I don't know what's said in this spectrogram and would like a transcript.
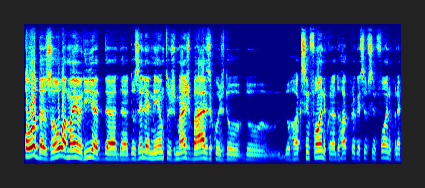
todas ou a maioria da- da- dos elementos mais básicos do, do, do rock sinfônico, né, do rock progressivo sinfônico, né?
